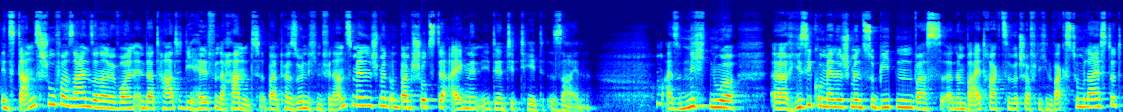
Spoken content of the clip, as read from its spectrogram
Instanzschufer sein, sondern wir wollen in der Tat die helfende Hand beim persönlichen Finanzmanagement und beim Schutz der eigenen Identität sein. also nicht nur äh, Risikomanagement zu bieten, was einen Beitrag zu wirtschaftlichen Wachstum leistet,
